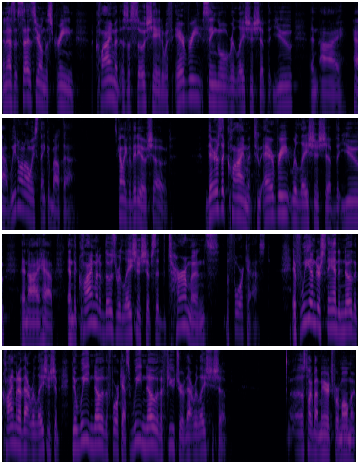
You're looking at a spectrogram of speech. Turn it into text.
And as it says here on the screen, climate is associated with every single relationship that you and I have. We don't always think about that. It's kind of like the video showed. There's a climate to every relationship that you and I have. And the climate of those relationships that determines the forecast. If we understand and know the climate of that relationship, then we know the forecast. We know the future of that relationship. Uh, let's talk about marriage for a moment.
